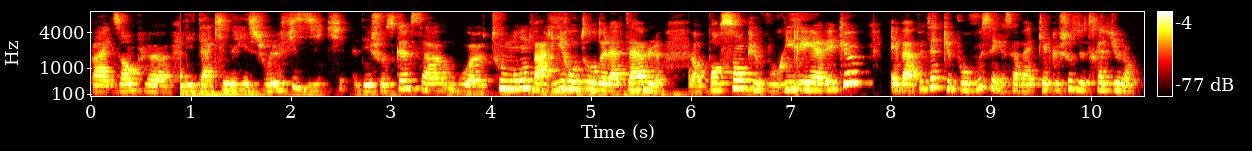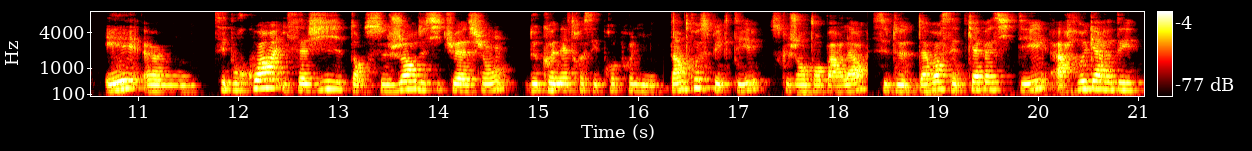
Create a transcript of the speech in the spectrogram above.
par exemple euh, les taquineries sur le physique, des choses comme ça, où euh, tout le monde va rire autour de la table en pensant que vous rirez avec eux, et eh bien peut-être que pour vous, ça va être quelque chose de très violent. Et c'est pourquoi il s'agit dans ce genre de situation de connaître ses propres limites, d'introspecter. Ce que j'entends par là, c'est d'avoir cette capacité à regarder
